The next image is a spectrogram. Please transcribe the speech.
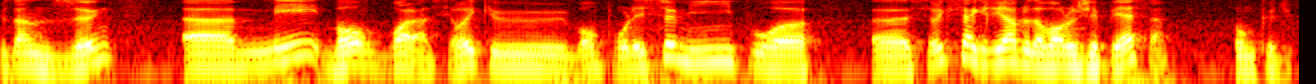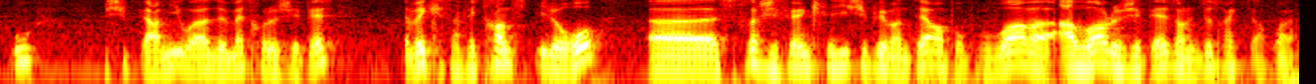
que dans un. Euh, mais bon, voilà, c'est vrai que bon pour les semis, pour, euh, c'est vrai que c'est agréable d'avoir le GPS. Donc du coup, je suis permis voilà de mettre le GPS. C'est vrai que ça fait 30 000 euros. C'est pour ça que j'ai fait un crédit supplémentaire pour pouvoir avoir le GPS dans les deux tracteurs. Voilà.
